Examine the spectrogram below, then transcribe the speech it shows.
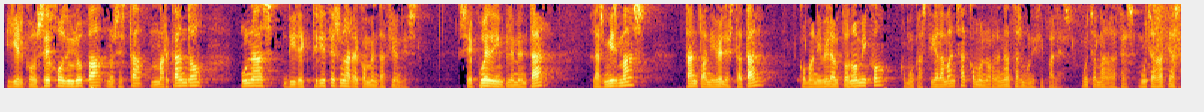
y el Consejo de Europa nos está marcando unas directrices, unas recomendaciones. Se puede implementar las mismas tanto a nivel estatal como a nivel autonómico, como en Castilla-La Mancha, como en ordenanzas municipales. Muchas más gracias. Muchas gracias.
